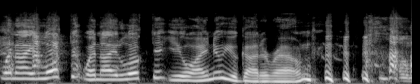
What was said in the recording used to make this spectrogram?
when I looked at when I looked at you, I knew you got around. Um,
